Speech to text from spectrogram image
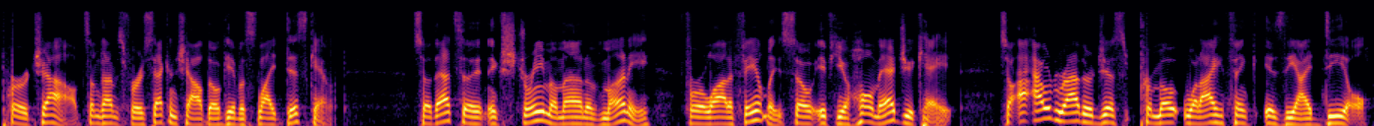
per child. Sometimes for a second child, they'll give a slight discount. So that's an extreme amount of money for a lot of families. So if you home educate, so I, I would rather just promote what I think is the ideal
